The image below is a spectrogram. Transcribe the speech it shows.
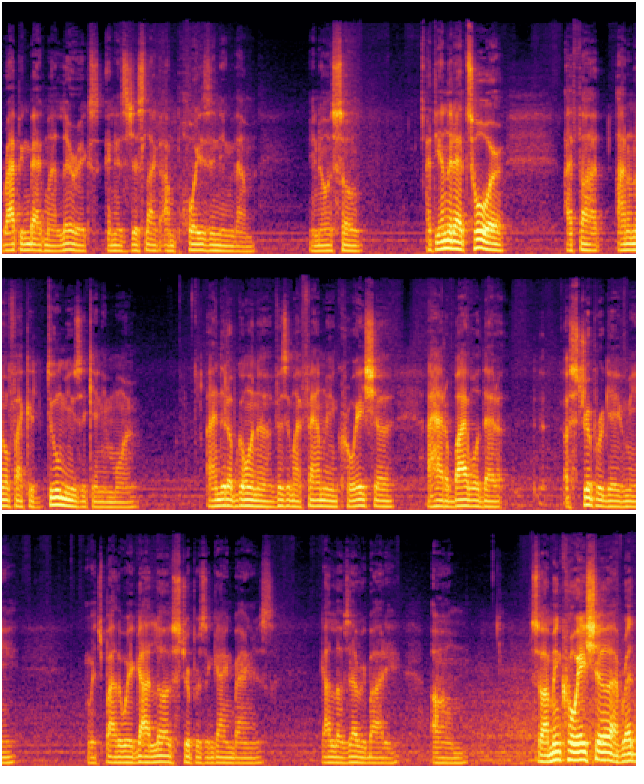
rapping back my lyrics, and it's just like I'm poisoning them, you know? So at the end of that tour, I thought, I don't know if I could do music anymore. I ended up going to visit my family in Croatia. I had a Bible that a, a stripper gave me which by the way, God loves strippers and gangbangers. God loves everybody. Um, so I'm in Croatia. I read,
